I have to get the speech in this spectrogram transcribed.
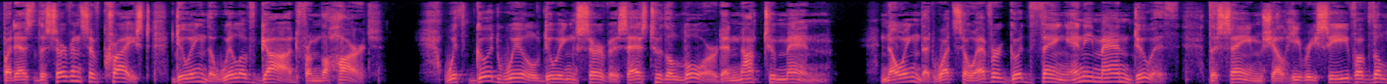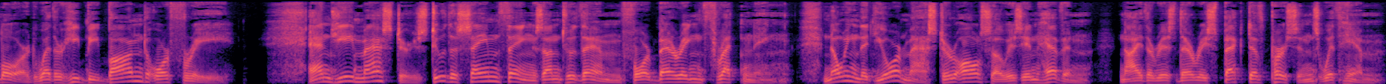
but as the servants of Christ, doing the will of God from the heart with good will doing service as to the Lord and not to men, knowing that whatsoever good thing any man doeth, the same shall he receive of the Lord, whether he be bond or free. And ye masters, do the same things unto them, forbearing threatening, knowing that your master also is in heaven, neither is there respect of persons with him.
